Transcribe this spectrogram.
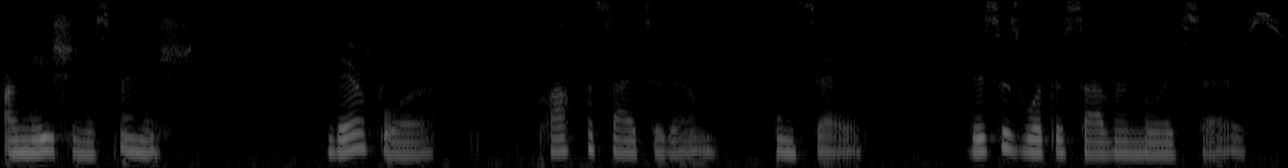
Our nation is finished. Therefore, prophesy to them and say, This is what the sovereign Lord says.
